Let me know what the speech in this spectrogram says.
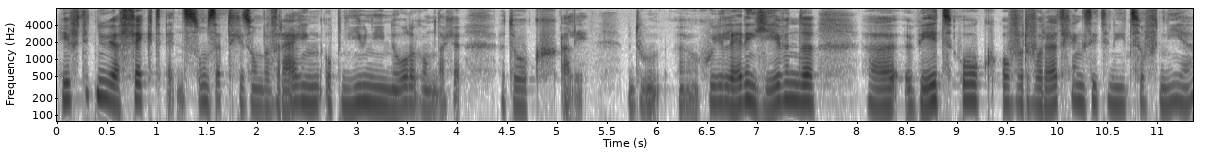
heeft dit nu effect? En soms heb je zo'n bevraging opnieuw niet nodig, omdat je het ook... Allez, bedoel, een goede leidinggevende eh, weet ook of er vooruitgang zit in iets of niet. Hè.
